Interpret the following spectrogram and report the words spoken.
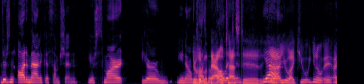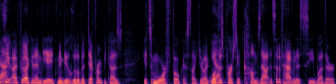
there's an automatic assumption. You're smart, you're, you know, You're a little bit battle tested. Yeah. you're like you. You know, I I Yeah. think I feel like an MBA is maybe a little bit different because it's more focused. Like you're like, well, Yeah. this person comes out instead of having to see whether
